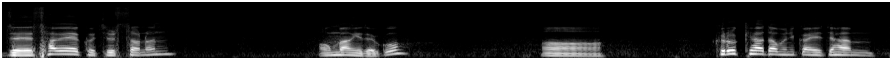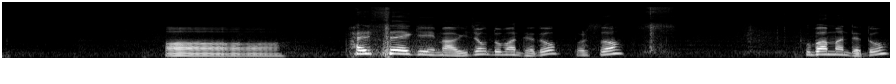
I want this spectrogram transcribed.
이제 사회의 그 질서는 엉망이 되고 어 그렇게 하다 보니까 이제 한 어, 8세기 막 이 정도만 돼도 벌써 후반만 돼도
